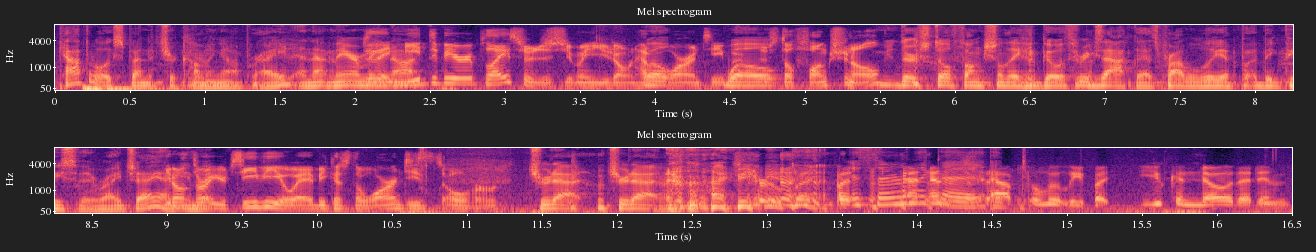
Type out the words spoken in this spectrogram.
capital expenditure coming up, right? And that may or Do may they not. need to be replaced, or just I mean you don't have Well- a warranty, but well, they're still functional? they're still functional. They could go through exactly. That's probably a, a big piece of it, right, Jay? I You don't mean, throw but- your TV away because the warranty's over. True that. True that. I mean, True, but, but Is there and- like and a- absolutely? But you can know that in.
